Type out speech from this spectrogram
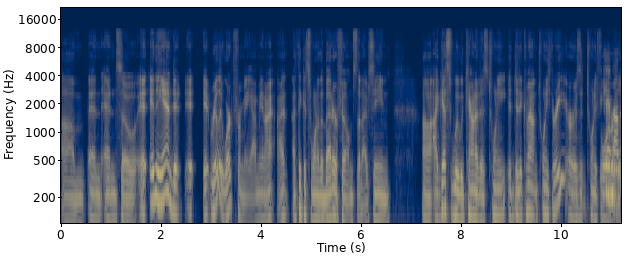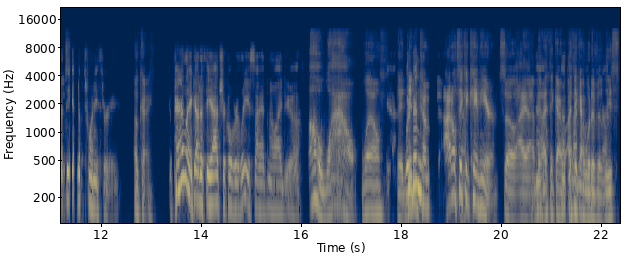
Um, and, and so it, in the end, it, it, it really worked for me. I mean, I, I, I think it's one of the better films that I've seen. Uh, I guess we would count it as 20. Did it come out in 23 or is it 24? It 24 came out at the end of 23. Okay. Apparently, it got a theatrical release. I had no idea. Oh wow. Well, Yeah. it Would have didn't been, come. I don't think yeah, it came here. So I I mean I no, think I I I think I know would have at least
